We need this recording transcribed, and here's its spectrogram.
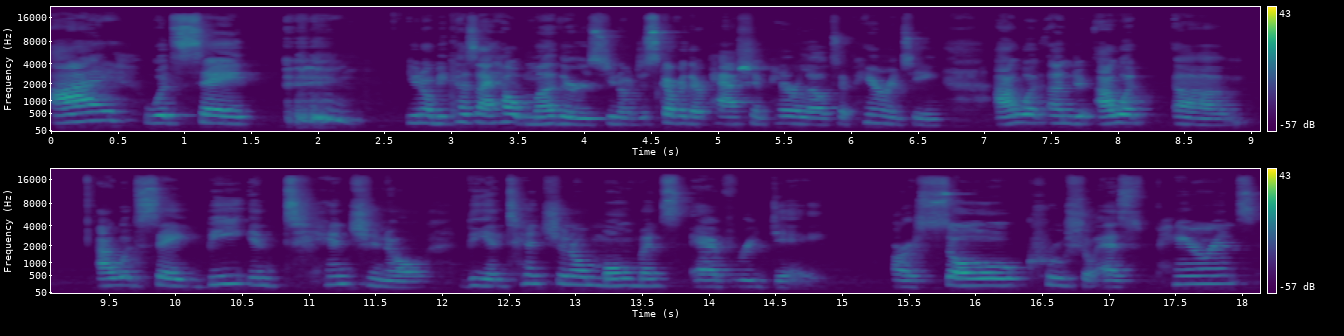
I would say, you know, because I help mothers, you know, discover their passion parallel to parenting. I would under, I would, um, I would say, be intentional. The intentional moments every day are so crucial as parents,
